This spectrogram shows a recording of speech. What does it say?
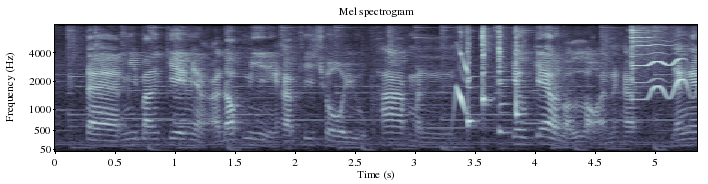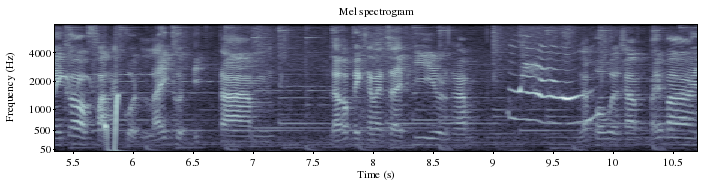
ๆ แต่มีบางเกมอย่าง Adopt Me ครับที่โชว์อยู่ภาพมันแก้วๆหลอนๆนะครับ ยังไงก็ฝากกดไลค์กดติดตาม แล้วก็เป็นกำลังใจพี่ด้วยนะครับ แล้วพบกันครับ บ๊ายบาย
